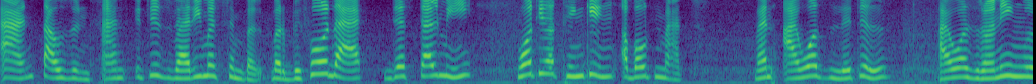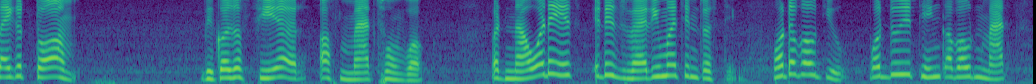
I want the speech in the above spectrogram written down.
and thousands and it is very much simple. But before that, just tell me what you are thinking about maths. When I was little, I was running like a tom because of fear of maths homework. But nowadays it is very much interesting. What about you? What do you think about maths?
